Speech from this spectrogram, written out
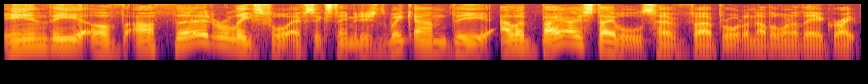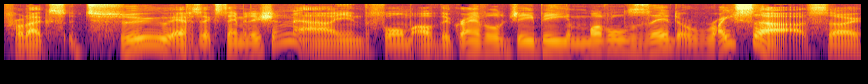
In the of our third release for F16 Editions Week, um, the Alabeo Stables have uh, brought another one of their great products to F16 Edition uh, in the form of the Granville Gee Bee Model Z Racer. So,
